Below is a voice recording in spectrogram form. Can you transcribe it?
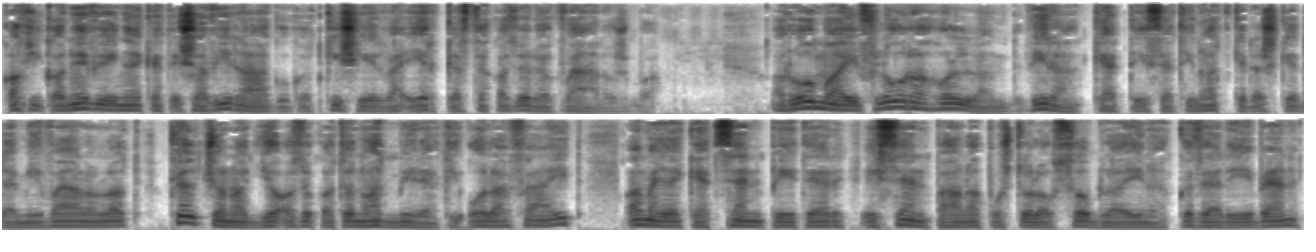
akik a növényeket és a virágokat kísérve érkeztek az örök városba. A római Flora Holland virágkertészeti nagykereskedelmi vállalat kölcsönadja azokat a nagyméretű olafáit, amelyeket Szent Péter és Szent Pál apostolok szobrainak közelében,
